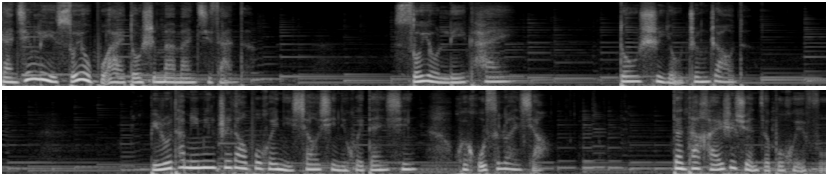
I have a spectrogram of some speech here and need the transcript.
感情里，所有不爱都是慢慢积攒的，所有离开都是有征兆的。比如，他明明知道不回你消息你会担心，会胡思乱想，但他还是选择不回复；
